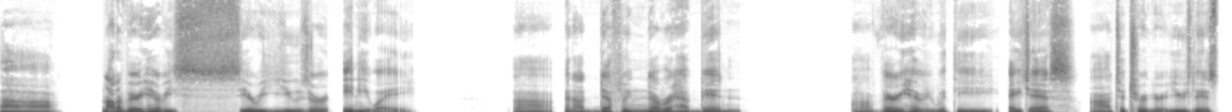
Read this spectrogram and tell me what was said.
uh, not a very heavy Siri user anyway. Uh, and I definitely never have been uh, very heavy with the HS uh, to trigger it. Usually it's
